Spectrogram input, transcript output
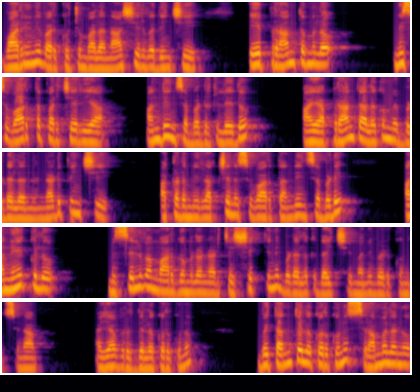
వారిని వారి కుటుంబాలను ఆశీర్వదించి ఏ ప్రాంతంలో మీ సువార్త పరిచర్య అందించబడటలేదో ఆయా ప్రాంతాలకు మీ బిడ్డలను నడిపించి అక్కడ మీ రక్షణ సువార్త అందించబడి అనేకులు మీ శిల్వ మార్గంలో నడిచే శక్తిని బిడలకు దయచేయమని వేడుకొనిచ్చినాం అయా వృద్ధుల కొరకును వితంతుల కొరకును శ్రమలను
